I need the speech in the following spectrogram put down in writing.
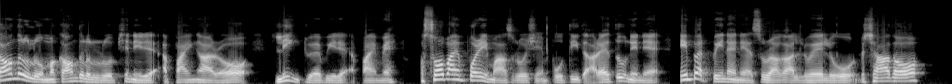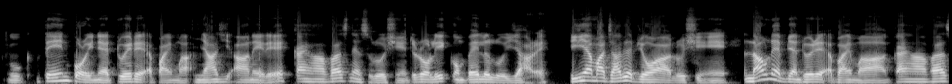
ကောင်းတယ်လို့မကောင်းတယ်လို့ဖြစ်နေတဲ့အပိုင်းကတော့ link တွဲပေးတဲ့အပိုင်းပဲအစောပိုင်းပွဲတွေမှာဆိုလို့ရှိရင်ပိုတည်တာတယ်သူ့အနေနဲ့ impact ပေးနိုင်တယ်ဆိုတာကလွဲလို့တခြားသောဟိုအသင်းပေါ်တွေနဲ့တွဲတဲ့အပိုင်းမှာအများကြီးအားနေတယ်။ Kai Havertz နဲ့ဆိုလို့ရှိရင်တော်တော်လေး compare လုပ်လို့ရတယ်။ဒီနေရာမှာကြားပြပြောရလို့ရှိရင်အနောက်နဲ့ပြန်တွဲတဲ့အပိုင်းမှာ Kai Havertz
